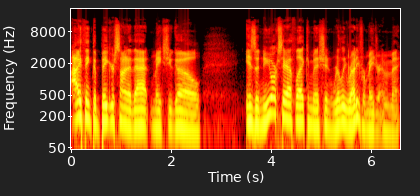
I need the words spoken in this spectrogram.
I think the bigger sign of that makes you go, "Is the New York State Athletic Commission really ready for major MMA?"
